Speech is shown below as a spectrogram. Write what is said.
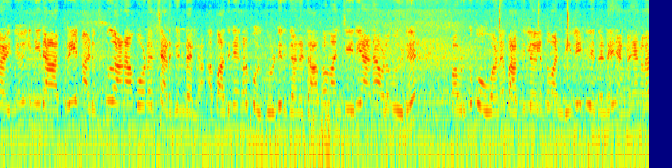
കഴിഞ്ഞു. ഇനി രാത്രി അടുപ്പ് കാണാൻ പോണ ഒരു ചടങ്ങുണ്ടല്ലോ. അപ്പൊ അതിന് ഞങ്ങൾ പോയിക്കൊണ്ടിരിക്കുകയാണ് കേട്ടോ അപ്പൊ മഞ്ചേരിയാണ് അവളെ വീട്. അപ്പൊ അവിടേക്ക് പോവാണ് ബാക്കിയുള്ളവരൊക്കെ വണ്ടിയിൽ വരുന്നുണ്ട്. ഞങ്ങൾ ഞങ്ങളെ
